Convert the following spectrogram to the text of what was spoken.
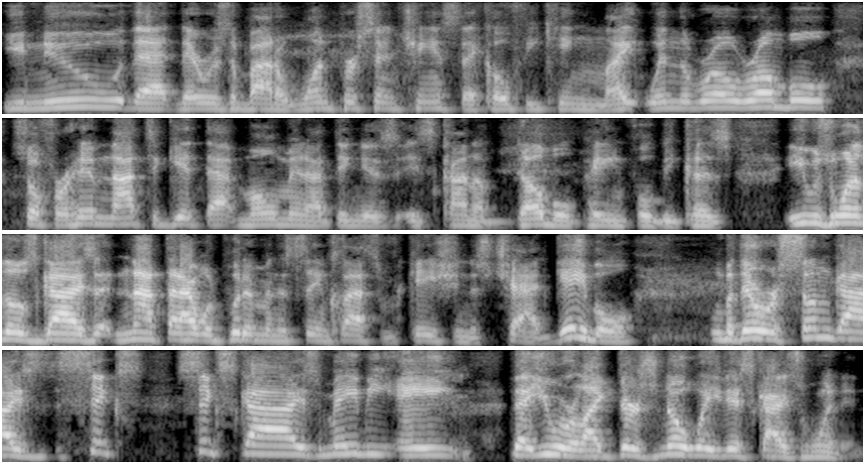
You knew that there was about a one percent chance that Kofi King might win the Royal Rumble. So for him not to get that moment, I think is is kind of double painful because he was one of those guys that not that I would put him in the same classification as Chad Gable, but there were some guys, six six guys, maybe eight, that you were like, "There's no way this guy's winning,"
